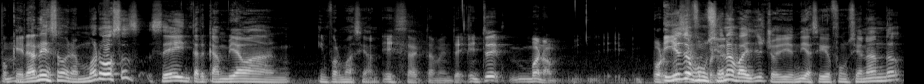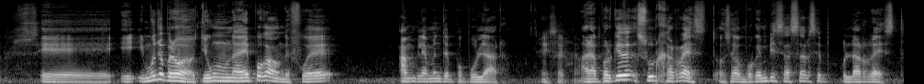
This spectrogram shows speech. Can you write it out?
porque eran eso, eran morbosos, se intercambiaban información. Exactamente. Entonces, bueno. ¿por Y eso funcionaba, de hecho hoy en día sigue funcionando. eh, y, y mucho, pero bueno, tuvo una época donde fue ampliamente popular. Exactamente. Ahora, ¿por qué surge REST? O sea, ¿por qué empieza a hacerse popular REST?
